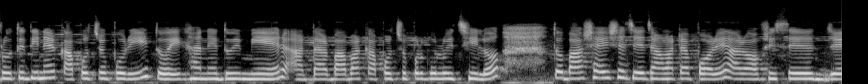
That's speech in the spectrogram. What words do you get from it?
প্রতিদিনের কাপড় চোপড়ই। তো এখানে দুই মেয়ের আর তার বাবার কাপড় চোপড়গুলোই ছিল। তো বাসায় এসে যে জামাটা পরে আর অফিসে যে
